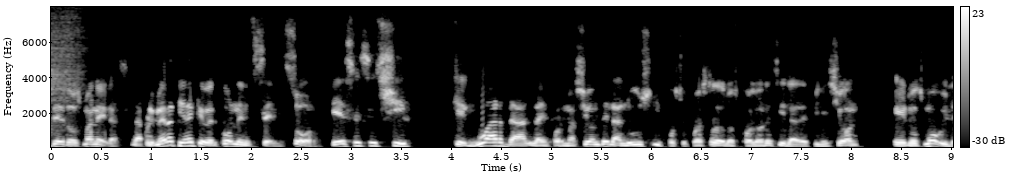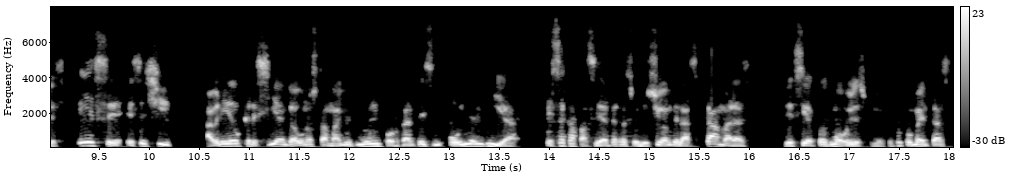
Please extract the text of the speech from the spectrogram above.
De dos maneras. La primera tiene que ver con el sensor, que es ese chip que guarda la información de la luz y por supuesto de los colores y la definición en los móviles. Ese, ese chip ha venido creciendo a unos tamaños muy importantes y hoy en día esa capacidad de resolución de las cámaras de ciertos móviles, como tú comentas,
